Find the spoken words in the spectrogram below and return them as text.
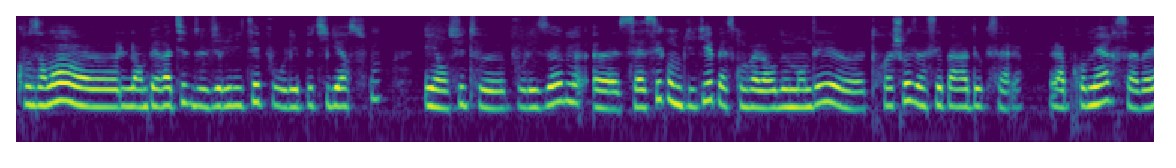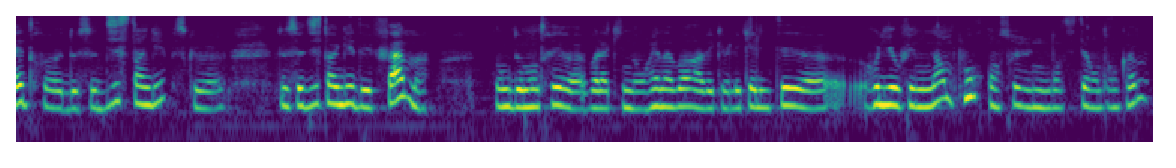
Concernant l'impératif de virilité pour les petits garçons et ensuite pour les hommes, c'est assez compliqué parce qu'on va leur demander trois choses assez paradoxales. La première, ça va être de se distinguer, parce que de se distinguer des femmes, donc de montrer euh, voilà, qu'ils n'ont rien à voir avec les qualités euh, reliées au féminin pour construire une identité en tant qu'homme.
